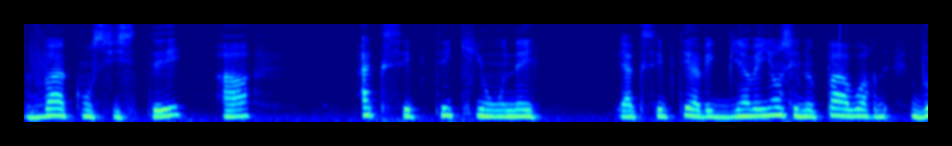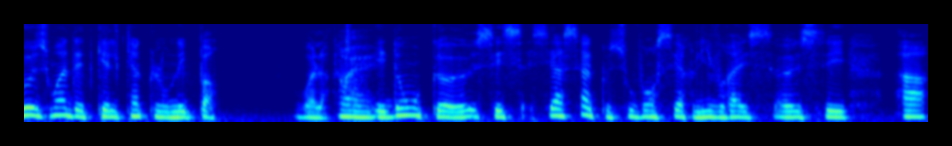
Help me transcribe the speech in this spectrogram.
va consister à accepter qui on est et accepter avec bienveillance et ne pas avoir besoin d'être quelqu'un que l'on n'est pas. Voilà. Et donc, euh, c'est à ça que souvent sert l'ivresse. Euh, c'est à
